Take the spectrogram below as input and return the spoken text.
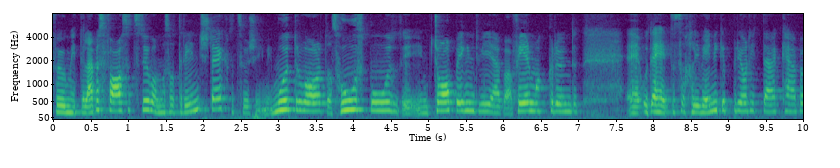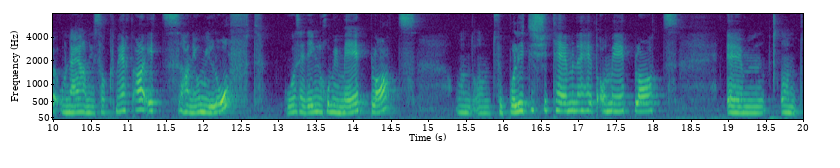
viel mit der Lebensphase zu tun, wo man so drinsteckt. Dazwischen meine Mutter geworden, als Hausbau, im Job irgendwie, eben eine Firma gegründet. Äh, und dann hat das ein bisschen weniger Priorität gegeben. Und dann habe ich so gemerkt, ah, jetzt habe ich um mich Luft. Und es hat eigentlich um mich mehr Platz. Und, und für politische Themen hat auch mehr Platz. Ähm, und,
